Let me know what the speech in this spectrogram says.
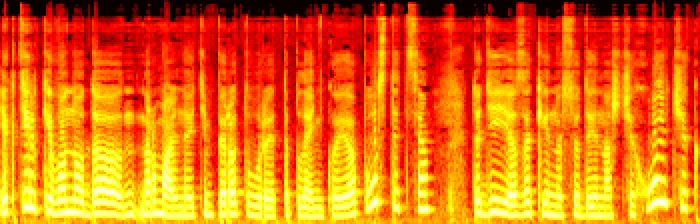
Як тільки воно до нормальної температури тепленької опуститься, тоді я закину сюди наш чехольчик.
